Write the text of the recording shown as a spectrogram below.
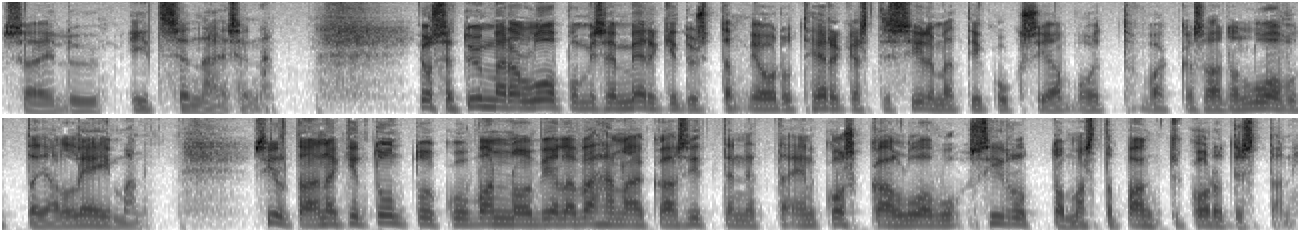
säilyy itsenäisenä. Jos et ymmärrä luopumisen merkitystä, joudut herkästi silmätikuksi ja voit vaikka saada luovuttajan leiman. Siltä ainakin tuntuu, kun vannoin vielä vähän aikaa sitten, että en koskaan luovu siruttomasta pankkikortistani.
